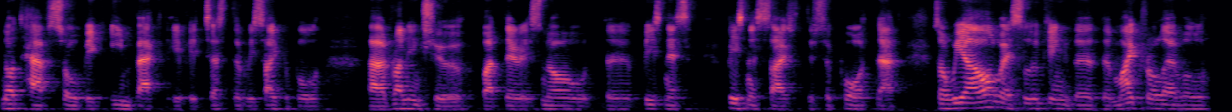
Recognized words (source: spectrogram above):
not have so big impact if it's just a recyclable uh, running shoe, but there is no the business business side to support that. So we are always looking the the micro level.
